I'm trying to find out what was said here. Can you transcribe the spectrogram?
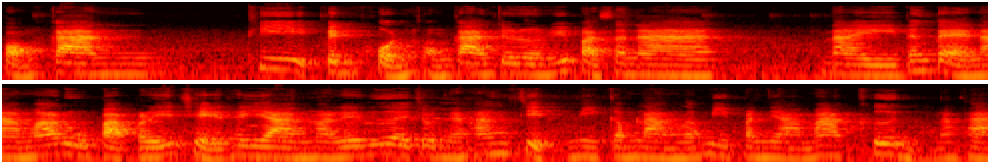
ของการที่เป็นผลของการเจริญวิปัสสนาในตั้งแต่นามารูปปริเฉทยานมาเรื่อยๆ จนกระทั่งจิตมีกำลังและมีปัญญามากขึ้นนะคะ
